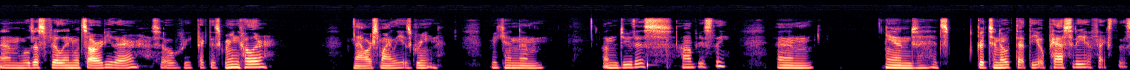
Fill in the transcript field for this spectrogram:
um, we'll just fill in what's already there. So if we pick this green color, now our smiley is green. We can um, undo this, obviously. Um, and it's good to note that the opacity affects this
